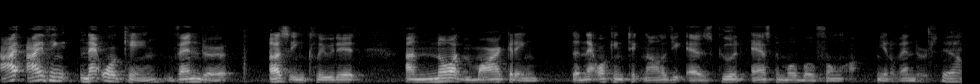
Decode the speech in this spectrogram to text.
I, I think networking vendor, us included, are not marketing the networking technology as good as the mobile phone, you know, vendors. Yeah.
